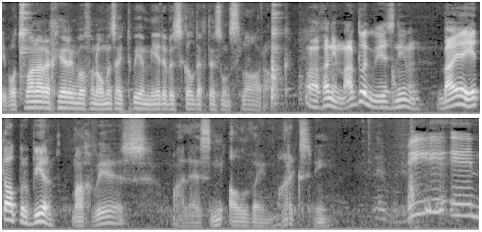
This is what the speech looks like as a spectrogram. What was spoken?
Die Botswana regering wil van hom en sy twee mede-beskuldigdes ontslaa raak. Maar gaan nie maklik wees nie. man. Baie het al probeer. Mag wees, maar hulle is nie alwyn Marx nie. Wie en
